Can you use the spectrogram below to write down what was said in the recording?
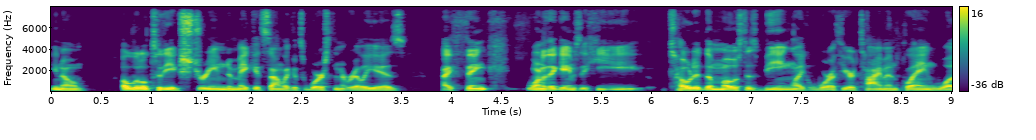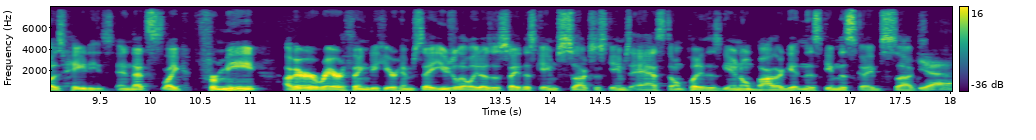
you know, a little to the extreme to make it sound like it's worse than it really is. I think one of the games that he touted the most as being like worth your time and playing was Hades, and that's like for me a very rare thing to hear him say. Usually, all he does is say, "This game sucks. This game's ass. Don't play this game. Don't bother getting this game. This game sucks." yeah,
